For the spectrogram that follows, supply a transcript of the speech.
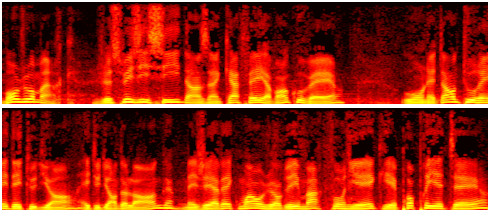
Bonjour Marc, je suis ici dans un café à Vancouver où on est entouré d'étudiants, étudiants de langue, mais j'ai avec moi aujourd'hui Marc Fournier qui est propriétaire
